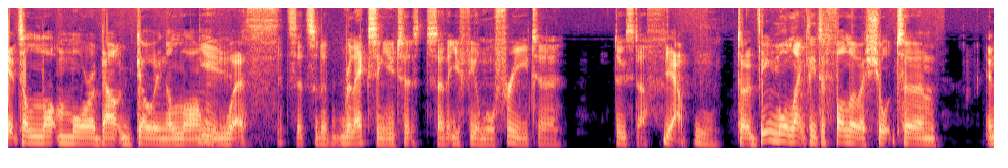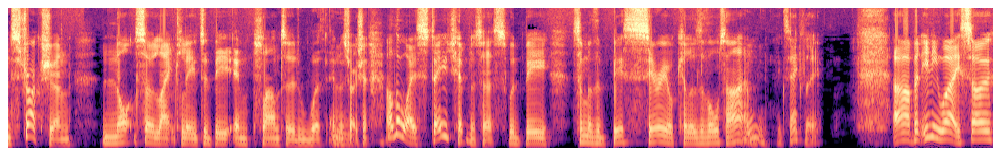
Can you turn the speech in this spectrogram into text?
It's a lot more about going along Yeah. with. It's it's sort of relaxing you to so that you feel more free to do stuff. Yeah. Hmm. So being more likely to follow a short term instruction, not so likely to be implanted with an instruction. Otherwise, stage hypnotists would be some of the best serial killers of all time. exactly. Uh, but anyway, so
